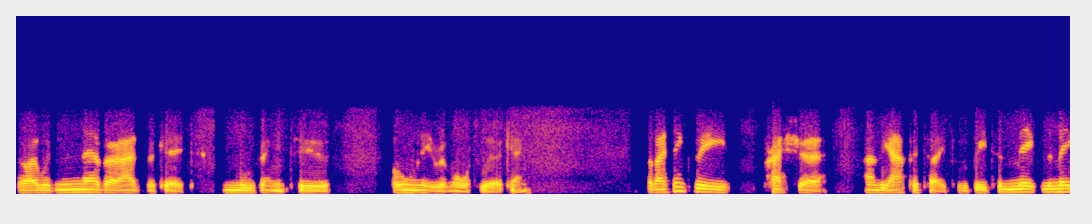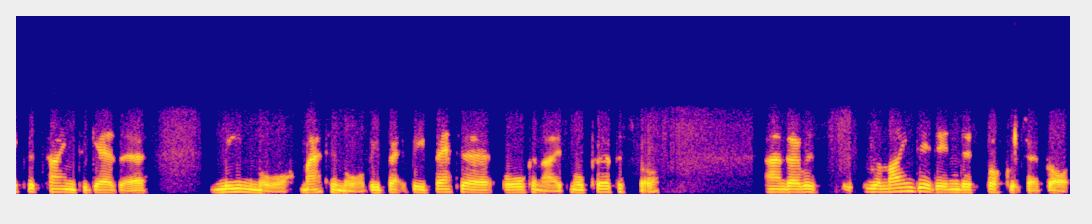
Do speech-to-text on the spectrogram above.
So I would never advocate moving to only remote working. But I think the pressure and the appetite will be to make make the time together mean more, matter more, be be, be better organized, more purposeful. And I was reminded in this book which I've got,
